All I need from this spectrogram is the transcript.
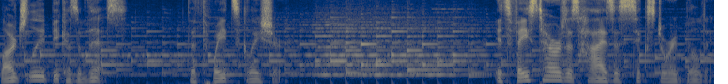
largely because of this the Thwaites Glacier. Its face towers as high as a six story building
